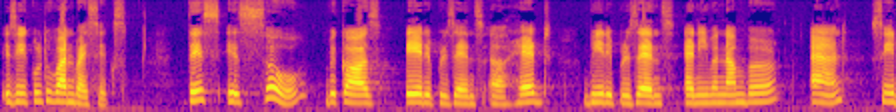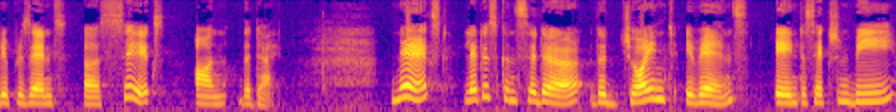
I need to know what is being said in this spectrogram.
is equal to 1 by 6. This is so because A represents a head, B represents an even number and C represents a 6 on the die. Next, let us consider the joint events A intersection B,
